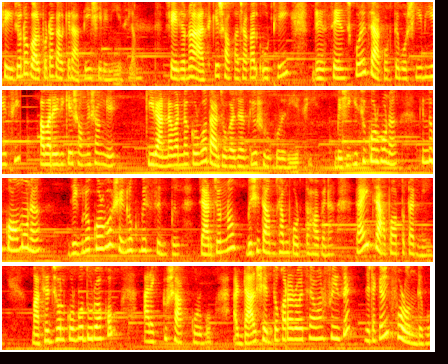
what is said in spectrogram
সেই জন্য গল্পটা কালকে রাতেই সেরে নিয়েছিলাম। সেই জন্য আজকে সকাল সকাল উঠেই ড্রেস চেঞ্জ করে চা করতে বসিয়ে দিয়েছি। আবার এদিকে সঙ্গে সঙ্গে কি রান্না বান্না করব তার জোগাড়জান্তিও শুরু করে দিয়েছি। বেশি কিছু করব না, কিন্তু কমও না। যেগুলো করব সেগুলো খুবই সিম্পল যার জন্য বেশি তামঝাম করতে হবে না। তাই চাপ অতটা নেই। মাছের ঝোল করব দু রকম, আর একটু শাক করব। আর ডাল সেদ্ধ করা রয়েছে আমার ফ্রিজে যেটাকে আমি ফোড়ন দেবো।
